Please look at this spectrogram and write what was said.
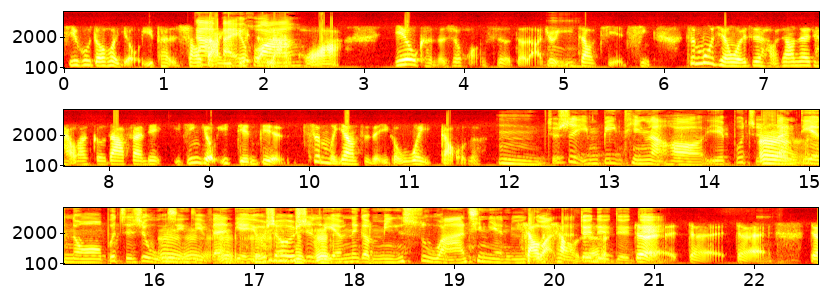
几乎都会有一盆稍大一点的兰花，也有可能是黄色的啦，就依照节庆。这、嗯、目前为止，好像在台湾各大饭店已经有一点点这么样子的一个味道了。嗯，就是迎宾厅了，哈，也不止饭店哦、不只是五星级饭店、嗯，有时候是连那个民宿啊、青年旅馆、啊，对对对对对对对。对，对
